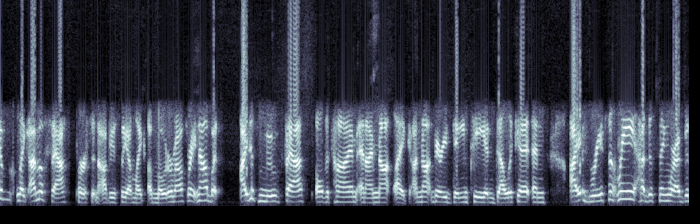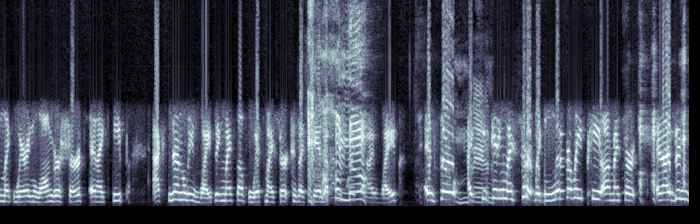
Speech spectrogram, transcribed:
am like I'm a fast person. Obviously, I'm like a motor mouth right now, but I just move fast all the time, and I'm not like I'm not very dainty and delicate. And I have recently had this thing where I've been like wearing longer shirts, and I keep accidentally wiping myself with my shirt because I stand up Oh, no. and I wipe. And so oh, I keep getting my shirt, like literally pee on my shirt. And I've been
